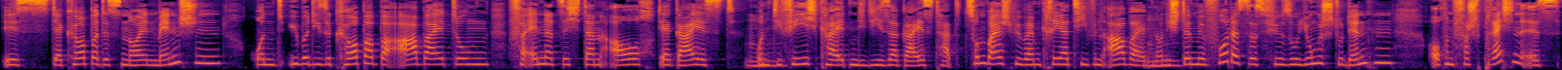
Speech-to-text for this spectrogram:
ist der Körper des neuen Menschen und über diese Körperbearbeitung verändert sich dann auch der Geist mhm. und die Fähigkeiten, die dieser Geist hat. Zum Beispiel beim kreativen Arbeiten. Mhm. Und ich stelle mir vor, dass das für so junge Studenten auch ein Versprechen ist,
